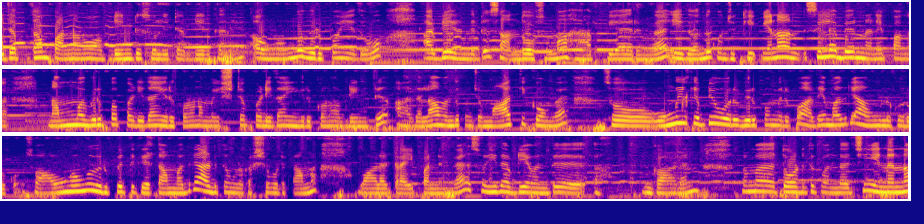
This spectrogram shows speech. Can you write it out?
இதை தான் பண்ணணும் அப்படின்ட்டு சொல்லிட்டு அப்படி இருக்காங்க அவங்கவுங்க விருப்பம் எதுவோ அப்படியே இருந்துட்டு சந்தோஷமாக ஹாப்பியாக இருங்க. இது வந்து கொஞ்சம் கீ ஏன்னா சில பேர் நினைப்பாங்க நம்ம விருப்பப்படி தான் இருக்கணும் நம்ம இஷ்டப்படி தான் இருக்கணும் அப்படின்ட்டு. அதெல்லாம் வந்து கொஞ்சம் மாற்றிக்கோங்க ஸோ உங்களுக்கு எப்படி ஒரு விருப்பம் இருக்கோ அதே மாதிரி அவங்களுக்கும் இருக்கும். ஸோ அவங்கவுங்க விருப்பத்துக்கு ஏற்ற மாதிரி அடுத்தவங்களை கஷ்டப்படுத்தாமல் வாழ ட்ரை பண்ணுங்கள் ஸோ இது அப்படியே வந்து கார்டன் நம்ம தோட்டத்துக்கு வந்தாச்சு. என்னென்னா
